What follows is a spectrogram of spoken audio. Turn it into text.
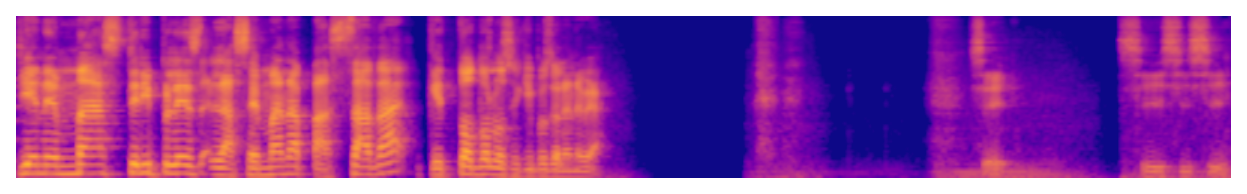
tiene más triples la semana pasada que todos los equipos de la NBA. Sí, sí, sí, sí.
